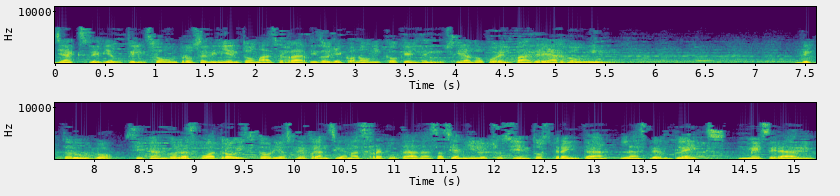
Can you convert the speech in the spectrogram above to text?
Jacques Devier utilizó un procedimiento más rápido y económico que el denunciado por el padre Ardouin. Víctor Hugo, citando las cuatro historias de Francia más reputadas hacia 1830, las de Dupleix, Meseray,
